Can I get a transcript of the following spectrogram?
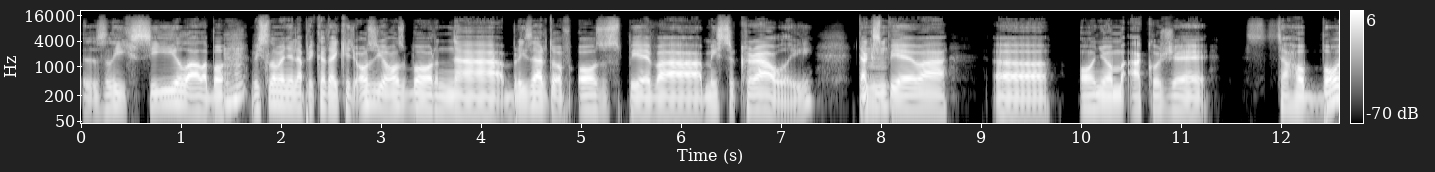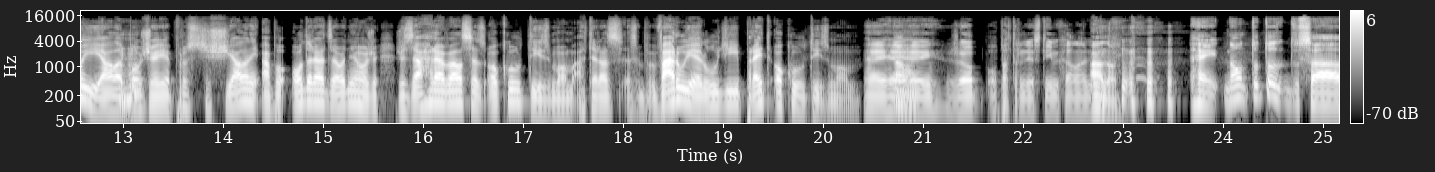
zlých síl, alebo Mhm. vyslovene napríklad aj keď Ozzy Osbourne na Blizzard of Oz spieva Mr. Crowley, tak Mhm. spieva uh, o ňom ako, že sa ho bojí, alebo Mhm. že je proste šialený, alebo odrádza od neho, že, že zahrával sa s okultizmom a teraz varuje ľudí pred okultizmom. Hej, hej, Áno. hej, že op- opatrne s tým chalani. Áno. Hej, no toto sa,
